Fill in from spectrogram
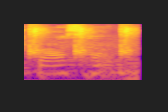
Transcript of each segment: Spaß haben.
